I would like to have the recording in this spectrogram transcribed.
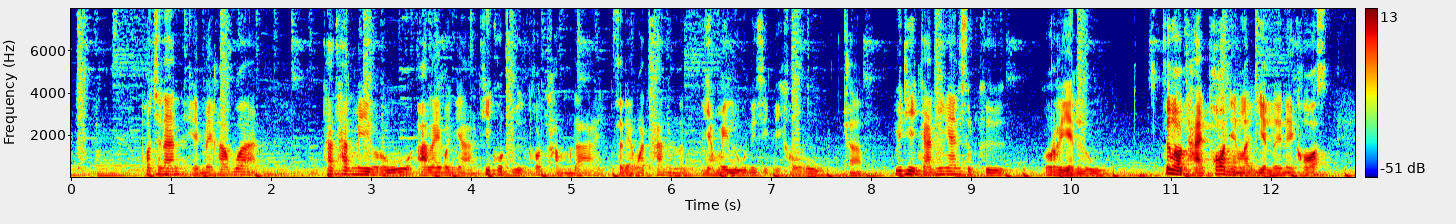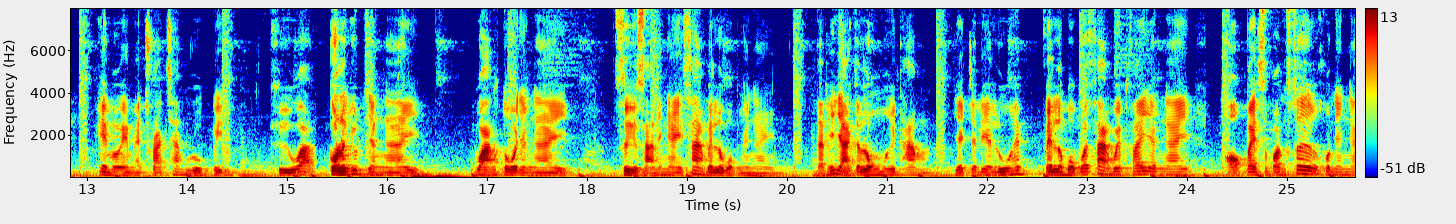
ำเพราะฉะนั้นเห็นไหมครับว่า ถ้าท่านไม่รู้อะไรบางอย่างที่คนอื่นเขาทำได้ แสดงว่าท่านนั้นยังไม่รู้ในสิ่งที่เขารู้ครับ วิธีการที่ง่ายที่สุดคือเรียนรู้ ซึ่งเราถ่ายทอดอย่างละเอียดเลยในคอร์ส MLM Attraction Blueprint คือว่ากลยุทธ์ยังไง วางตัวยังไง สื่อสารยังไง สร้างเป็นระบบยังไง แต่ถ้าอยากจะลงมือทำอยากจะเรียนรู้ให้เป็นระบบว่าสร้างเว็บไซต์ยังไง ออกไปสปอนเซอร์ คนยังไง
